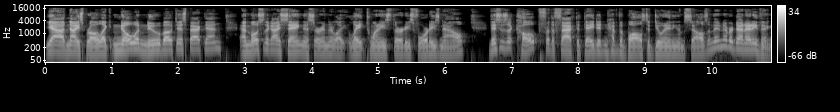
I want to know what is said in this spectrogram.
Yeah, nice, bro. Like no one knew about this back then, and most of the guys saying this are in their like late twenties, thirties, forties now. This is a cope for the fact that they didn't have the balls to do anything themselves, and they've never done anything.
